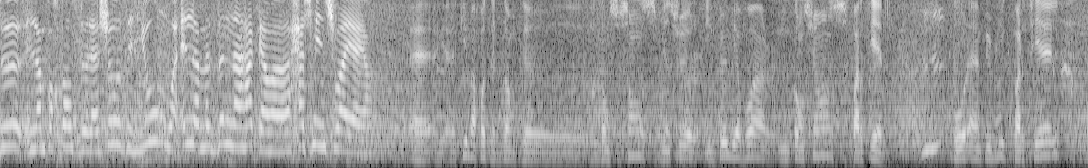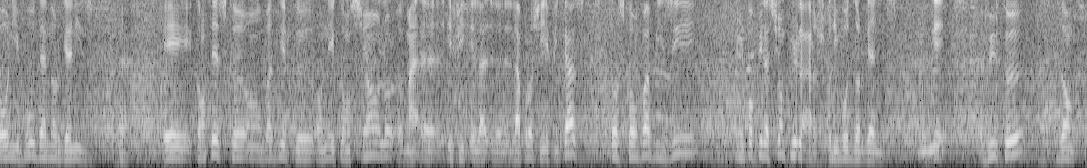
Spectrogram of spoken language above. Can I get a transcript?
de l'importance de la chose اليوم والا مازلنا هكا حاشمين شويه qui m'a donc euh, dans ce sens, bien sûr, il peut y avoir une conscience partielle mhm. pour un public partiel au niveau d'un organisme. Et quand est-ce qu'on va dire qu'on est conscient, euh, l'approche est efficace lorsqu'on va viser une population plus large au niveau de l'organisme. Mhm. Vu que, donc, euh,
